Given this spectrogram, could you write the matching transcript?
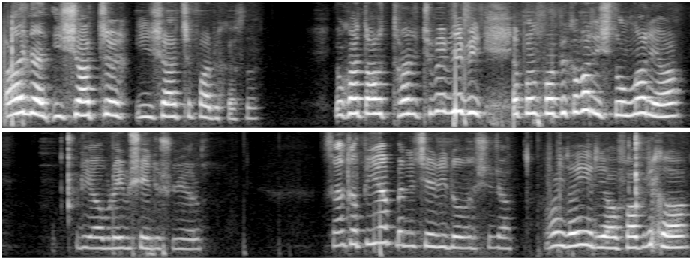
Aynen inşaatçı. inşaatçı fabrikası. Yok hatta hani tüm evde bir yapan fabrika var işte onlar ya. Buraya buraya bir şey düşünüyorum. Sen kapıyı yap ben içeriği dolaşacağım. Hayır hayır ya fabrika.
